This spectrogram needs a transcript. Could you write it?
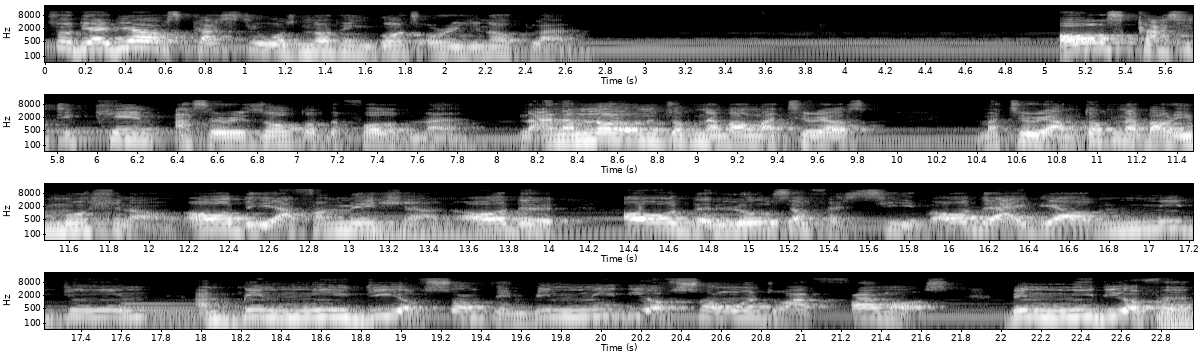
So the idea of scarcity was not in God's original plan. All scarcity came as a result of the fall of man. And I'm not only talking about materials, material, I'm talking about emotional, all the affirmation, all the all the low self-esteem, all the idea of needing and being needy of something, being needy of someone to affirm us, being needy of a,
